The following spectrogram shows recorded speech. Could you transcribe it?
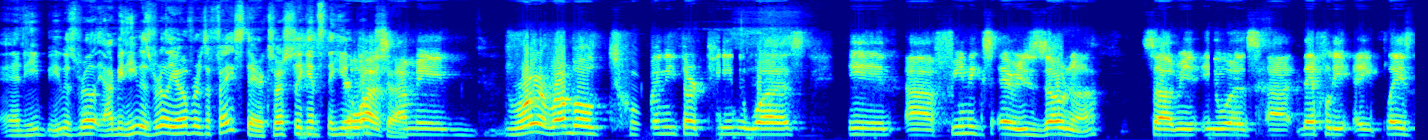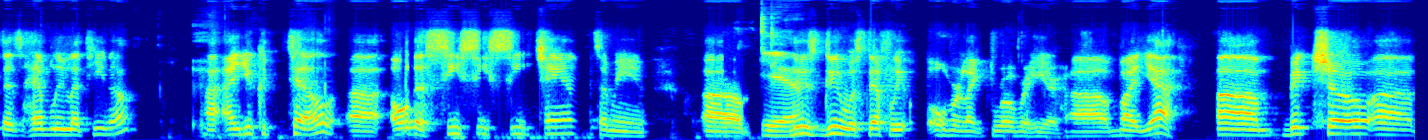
And he, he was really, I mean, he was really over as a face there, especially against the heel. It was. Show. I mean, Royal Rumble 2013 was in uh, Phoenix, Arizona. So I mean, it was uh, definitely a place that's heavily Latino, uh, and you could tell uh, all the CCC chants. I mean, uh, yeah, this dude was definitely over like over here. Uh, but yeah, um, Big Show uh,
